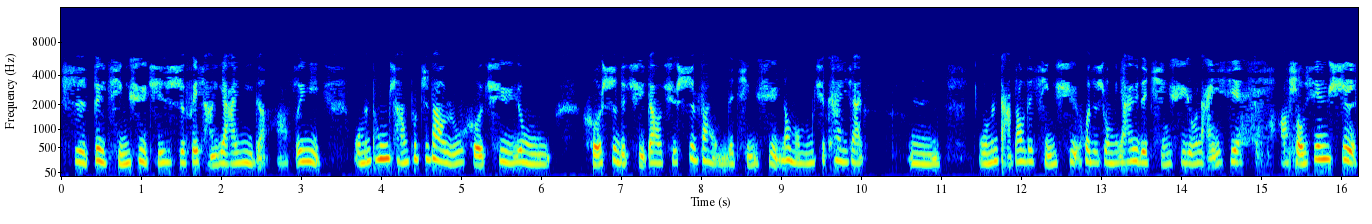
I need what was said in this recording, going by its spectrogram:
是对情绪其实是非常压抑的啊，所以我们通常不知道如何去用合适的渠道去释放我们的情绪。那我们去看一下，嗯。我们打包的情绪，或者是我们压抑的情绪有哪一些啊？首先是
